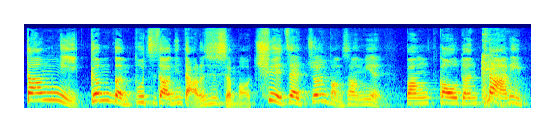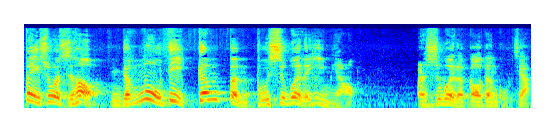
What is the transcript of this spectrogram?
当你根本不知道你打的是什么，却在专访上面帮高端大力背书的时候，你的目的根本不是为了疫苗，而是为了高端股价，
